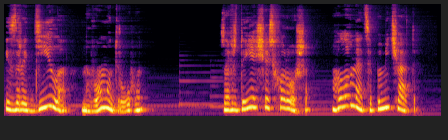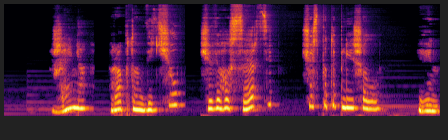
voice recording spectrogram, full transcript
і зраділа новому другу. Завжди є щось хороше, головне це помічати. Женя раптом відчув, що в його серці щось потеплішало. Він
